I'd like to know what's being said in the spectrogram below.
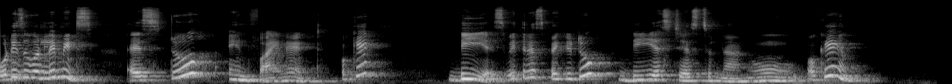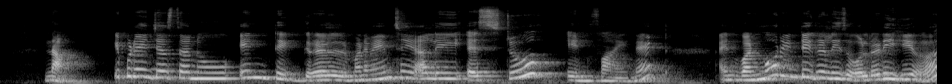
what is our limits s to infinite okay ds with respect to ds చేస్తున్నాను. ఓకే నా ఇప్పుడు ఏం చేస్తాను? ఇంటిగ్రల్ మనం ఏం చేయాలి? S to infinite and one more integral is already here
